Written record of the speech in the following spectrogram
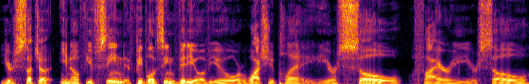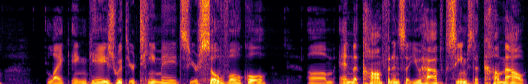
you're such a, you know, if you've seen if people have seen video of you or watch you play, you're so fiery, you're so like engaged with your teammates, you're so vocal. Um, and the confidence that you have seems to come out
